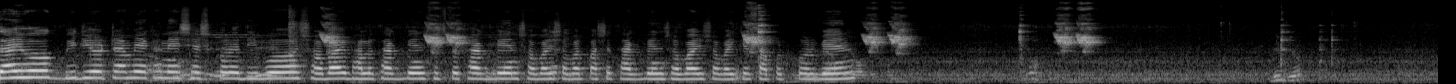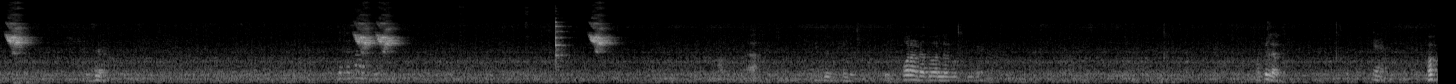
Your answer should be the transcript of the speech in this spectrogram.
যাই হোক ভিডিওটা আমি এখানে শেষ করে দিব। সবাই ভালো থাকবেন সুস্থ থাকবেন সবাই সবার পাশে থাকবেন সবাই সবাইকে সাপোর্ট করবেন। ভিডিও পড়াটা তো আলাদা করতে হবে হপ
